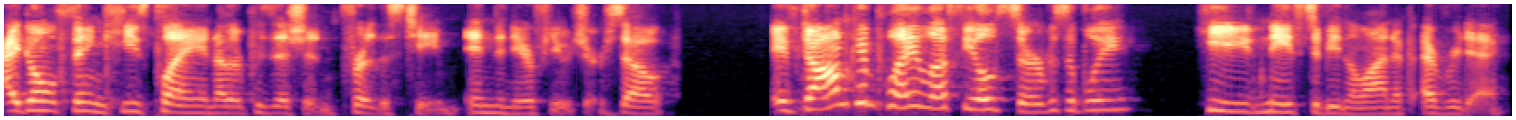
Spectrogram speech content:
I don't think he's playing another position for this team in the near future. So if Dom can play left field serviceably, he needs to be in the lineup every day.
